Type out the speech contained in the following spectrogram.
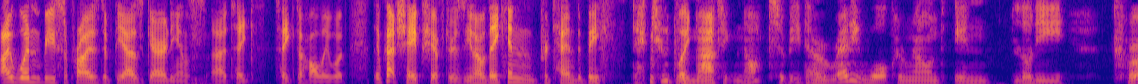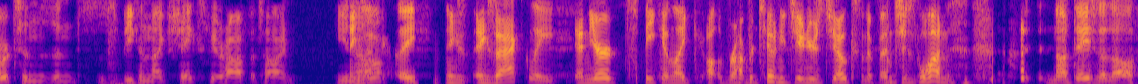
I wouldn't be surprised if the Asgardians uh, take take to Hollywood. They've got shapeshifters. You know, they can pretend to be. They're too like- dramatic not to be. They're already walking around in bloody curtains and speaking like Shakespeare half the time. You know? Exactly. Ex- exactly. And you're speaking like uh, Robert Downey Jr.'s jokes in Avengers One. Not dated at all.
